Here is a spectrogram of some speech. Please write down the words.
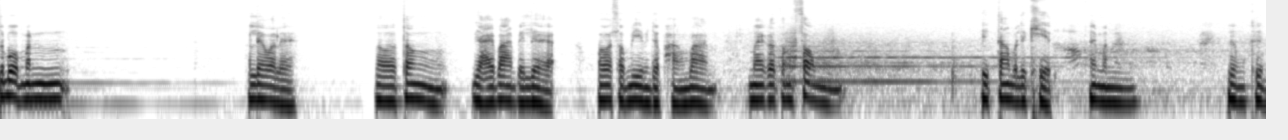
ระบบมันเขาเรียกว่าอะไร เราต้องย้ายบ้านไปเรื่อยอะเพราะว่าซอมบี้มันจะพังบ้าน ไม่ก็ต้องซ่อมติดตั้งบริเคด ให้มันเพิ่มขึ้น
